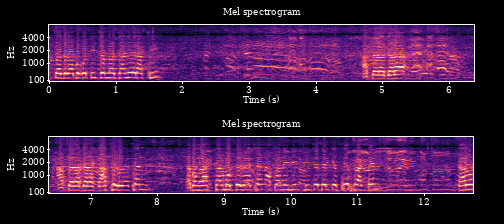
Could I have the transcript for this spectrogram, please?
আপনাদের অবগতির জন্য জানিয়ে রাখি, আপনারা যারা আপনারা যারা কাছে রয়েছেন এবং রাস্তার মধ্যে রয়েছেন আপনারা নিজেদেরকে সেফ রাখবেন। কারণ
